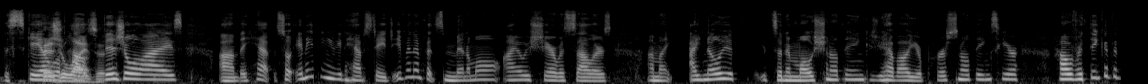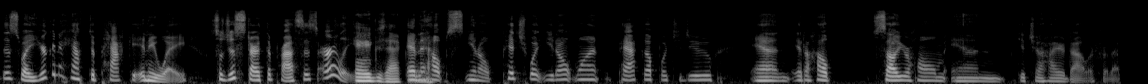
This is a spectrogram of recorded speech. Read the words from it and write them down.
the scale Visualize of it. how visualize. Um, they have so anything you can have stage, even if it's minimal. I always share with sellers. I'm like, I know it's, it's an emotional thing because you have all your personal things here. However, think of it this way: you're going to have to pack anyway, so just start the process early. Exactly. and it helps. You know, pitch what you don't want, pack up what you do, and it'll help sell your home and get you a higher dollar for that.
